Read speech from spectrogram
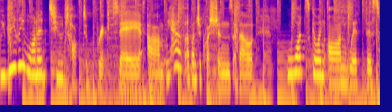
we really wanted to talk to Brick today. Um, we have a bunch of questions about what's going on with this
